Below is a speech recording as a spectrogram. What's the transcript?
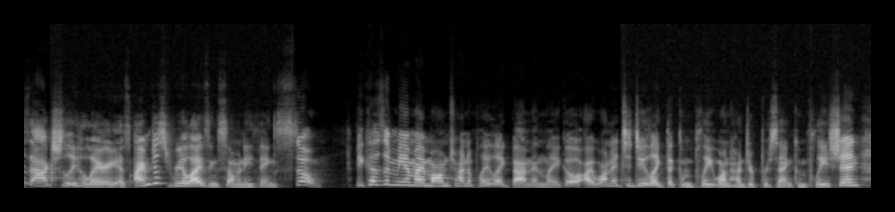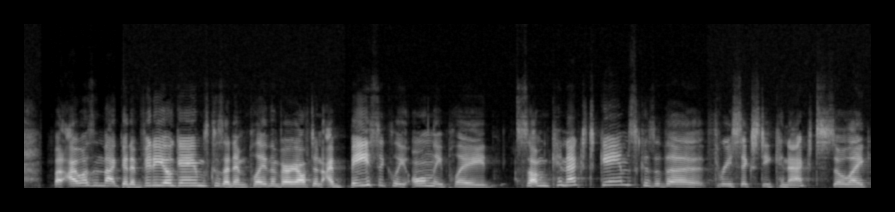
is actually hilarious. I'm just realizing so many things. So because of me and my mom trying to play like Batman Lego, I wanted to do like the complete 100% completion, but I wasn't that good at video games because I didn't play them very often. I basically only played some Kinect games because of the 360 Kinect. So like,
